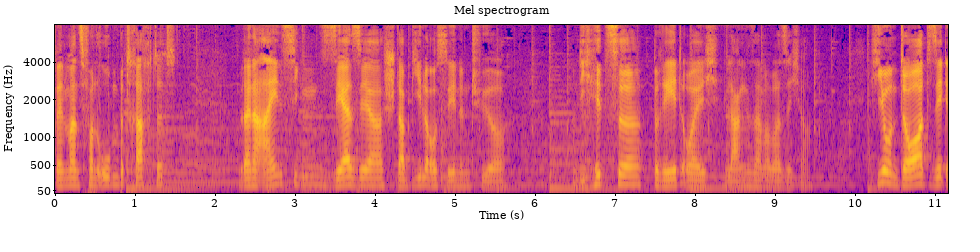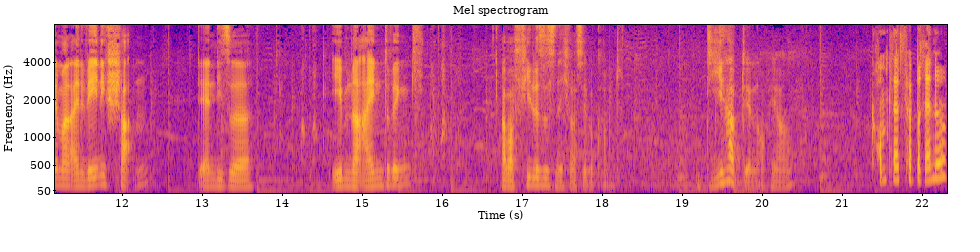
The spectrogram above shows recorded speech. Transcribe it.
wenn man es von oben betrachtet, mit einer einzigen, sehr, sehr stabil aussehenden Tür. Und die Hitze berät euch langsam aber sicher. Hier und dort seht ihr mal ein wenig Schatten, der in diese Ebene eindringt. Aber viel ist es nicht, was ihr bekommt. Die habt ihr noch, ja. Komplett verbrenne?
